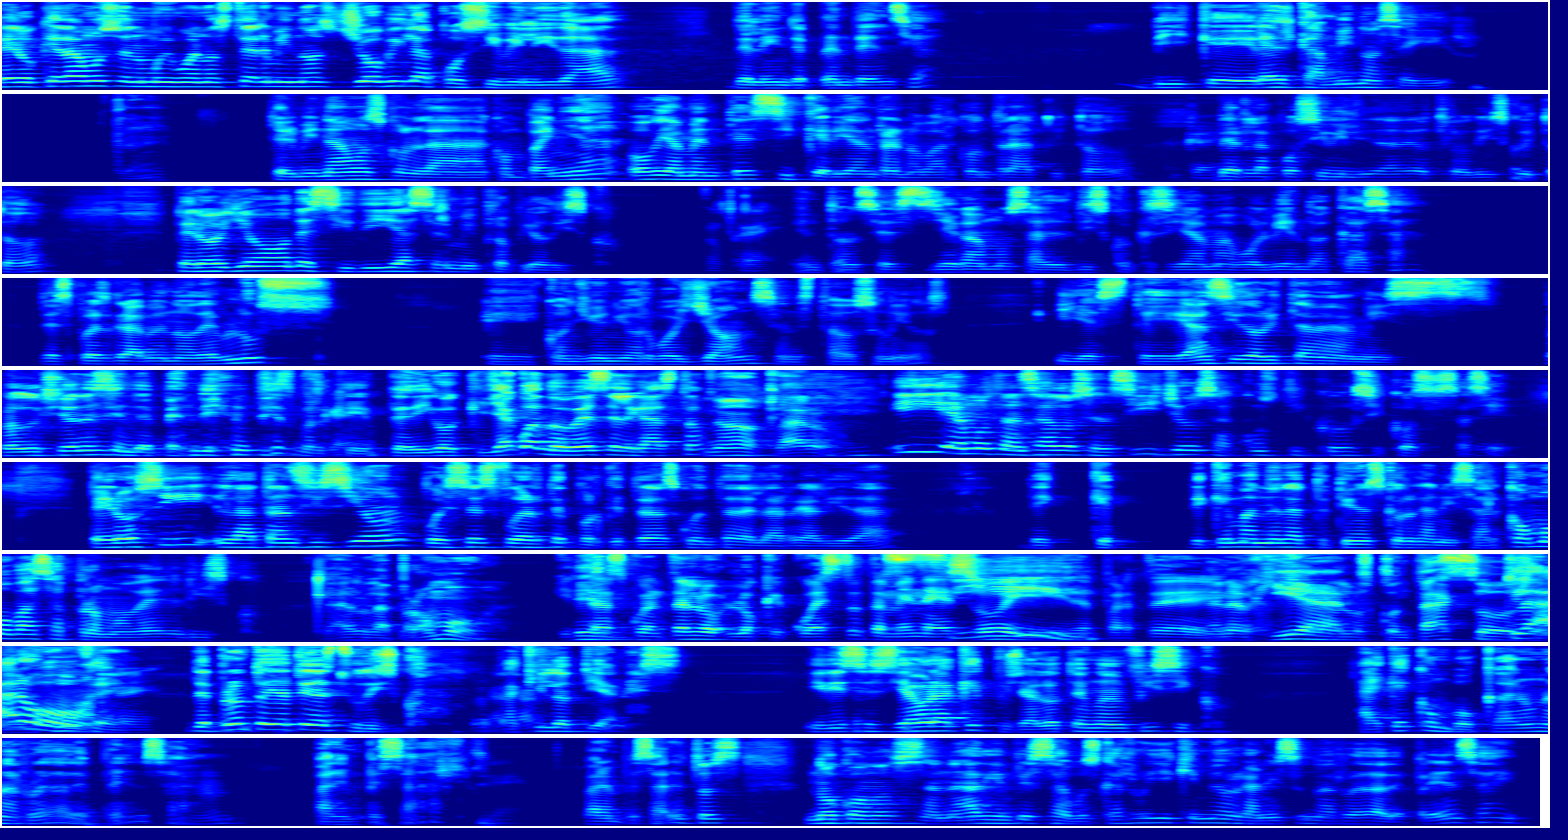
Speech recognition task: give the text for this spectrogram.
Pero quedamos en muy buenos términos. Yo vi la posibilidad de la independencia. Vi que era el camino a seguir. Terminamos con la compañía. Obviamente sí querían renovar contrato y todo. Ver la posibilidad de otro disco y todo. Pero yo decidí hacer mi propio disco. Entonces llegamos al disco que se llama Volviendo a casa. Después grabé uno de blues eh, con Junior Boy Jones en Estados Unidos. Y este, han sido ahorita mis producciones independientes porque te digo que ya cuando ves el gasto... No, claro. Y hemos lanzado sencillos, acústicos y cosas así. Pero sí, la transición pues es fuerte porque te das cuenta de la realidad, de, que, de qué manera te tienes que organizar, cómo vas a promover el disco. Claro, la promo. Y te Es- das cuenta lo, lo que cuesta también eso y de parte La energía, los contactos. Sí, claro. De pronto ya tienes tu disco, Ajá. aquí lo tienes. Y dices, ¿y ahora qué? Pues ya lo tengo en físico. Hay que convocar una rueda de prensa para empezar. Sí. Para empezar, entonces no conoces a nadie, empiezas a buscar, oye, ¿quién me organiza una rueda de prensa? Y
